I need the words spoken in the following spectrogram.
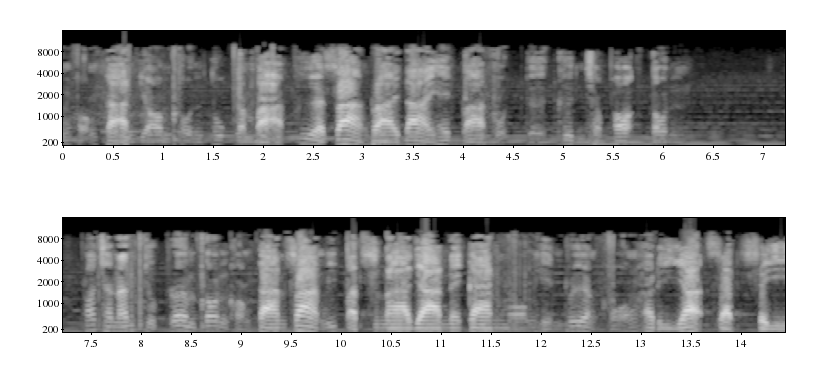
งค์ของการยอมทนทุกข์ลำบากเพื่อสร้างรายได้ให้ปรากฏเกิดขึ้นเฉพาะตน เพราะฉะนั้นจุดเริ่มต้นของการสร้างวิปัสสนาญาณในการมองเห็นเรื่องของอริยสัจสี่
